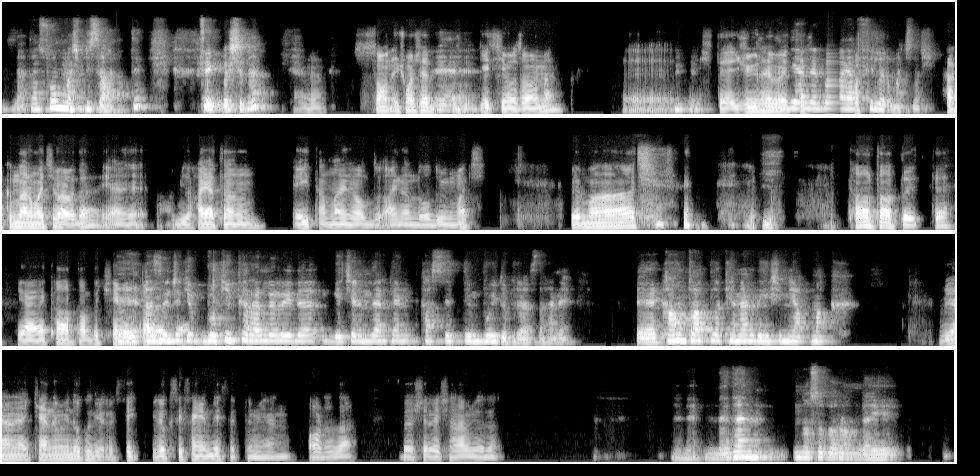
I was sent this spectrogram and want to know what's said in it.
Zaten son maç bir saatti. Tek başına. Yani son 3 maça ee, geçeyim o zaman ben. Ee, işte Junior Heavyweight Diğerleri bayağı filler maçlar. Takımlar maçı vardı. Yani bir Hayata'nın Eitan'la aynı, oldu, aynı anda olduğu bir maç. Ve maç Countdown'da bitti. Yani Countdown'da kemeri ee, Az önceki booking kararlarıyla geçelim derken kastettiğim buydu biraz da hani e, Countdown'la kemer değişimi yapmak. Bir an kendimi 1978, 1987'de hissettim yani. Orada da böyle şeyler yaşanabiliyordu. Yani neden Nosa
